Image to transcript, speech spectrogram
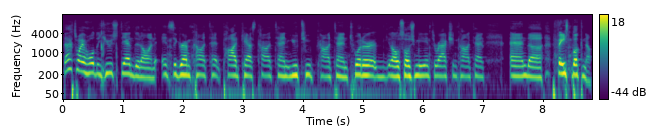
that's why I hold a huge standard on Instagram content, podcast content, YouTube content, Twitter, you know, social media interaction content, and uh, Facebook. No,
